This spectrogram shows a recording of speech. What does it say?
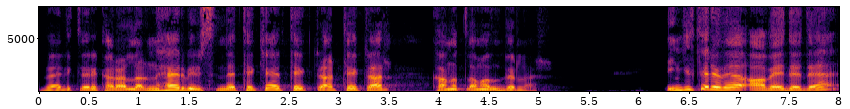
verdikleri kararların her birisinde teker tekrar tekrar kanıtlamalıdırlar. İngiltere ve ABD'de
